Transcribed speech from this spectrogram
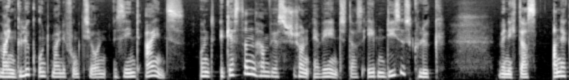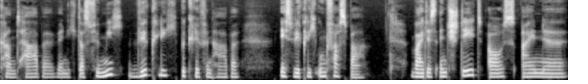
Mein Glück und meine Funktion sind eins. Und gestern haben wir es schon erwähnt, dass eben dieses Glück, wenn ich das anerkannt habe, wenn ich das für mich wirklich begriffen habe, ist wirklich unfassbar weil es entsteht aus einer,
